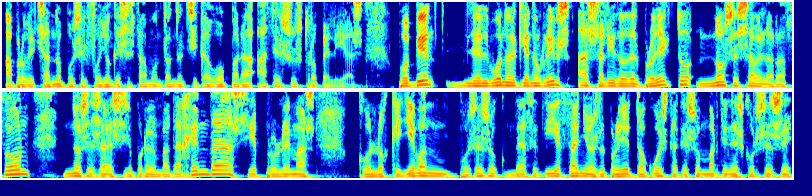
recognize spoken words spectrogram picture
aprovechando pues el follón que se estaba montando en Chicago para hacer sus tropelías. Pues bien, el bueno de Keanu Reeves ha salido del proyecto, no se sabe la razón, no se sabe si es problemas de agenda, si es problemas con los que llevan, pues eso, de hace 10 años el proyecto a cuesta, que son Martin Scorsese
